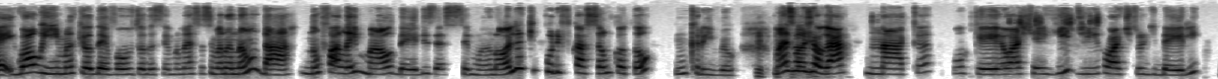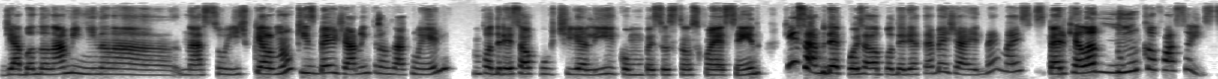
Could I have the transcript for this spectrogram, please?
É igual o Ima, que eu devolvo toda semana. Essa semana não dá. Não falei mal deles essa semana. Olha que purificação que eu tô. Incrível. Mas vou jogar Naka, porque eu achei ridículo a atitude dele de abandonar a menina na, na suíte, porque ela não quis beijar nem transar com ele. Não poderia só curtir ali, como pessoas estão se conhecendo. Quem sabe depois ela poderia até beijar ele, né? Mas espero que ela nunca faça isso.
